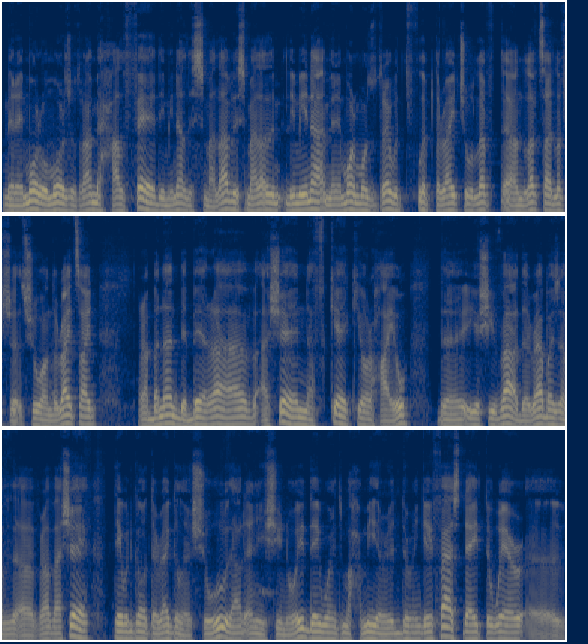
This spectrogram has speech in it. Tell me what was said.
Meremor umor zutra mehalfe limina lismala lismala limina. Meremor umor zutra would flip the right shoe left uh, on the left side, left shoe on the right side. Rabbanan de berav ashe nafke kior hayu the yeshiva, the rabbis of, the, of Rav Ashi, they would go to the regular shul without any shinui. They weren't mahmir during a fast day to wear uh,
